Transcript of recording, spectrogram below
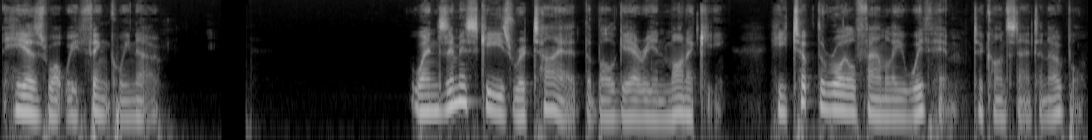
here's what we think we know. When Tzimiskes retired the Bulgarian monarchy, he took the royal family with him to Constantinople.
